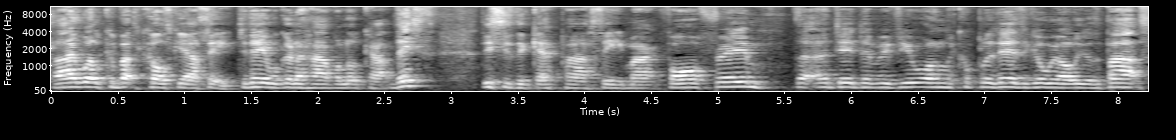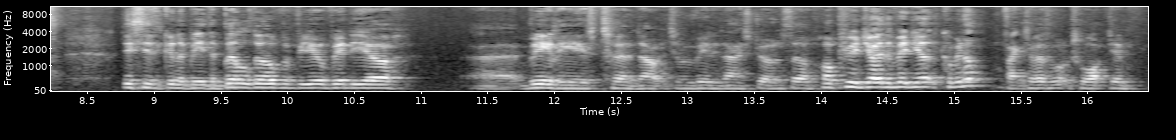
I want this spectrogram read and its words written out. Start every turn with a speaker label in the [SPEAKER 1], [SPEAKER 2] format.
[SPEAKER 1] Hi, welcome back to Kolsky RC. Today we're going to have a look at this. This is the GEPRC Mark IV frame that I did a review on a couple of days ago with all the other parts. This is going to be the build overview video. Uh, really has turned out into a really nice drone. So hope you enjoy the video coming up. Thanks very much for watching.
